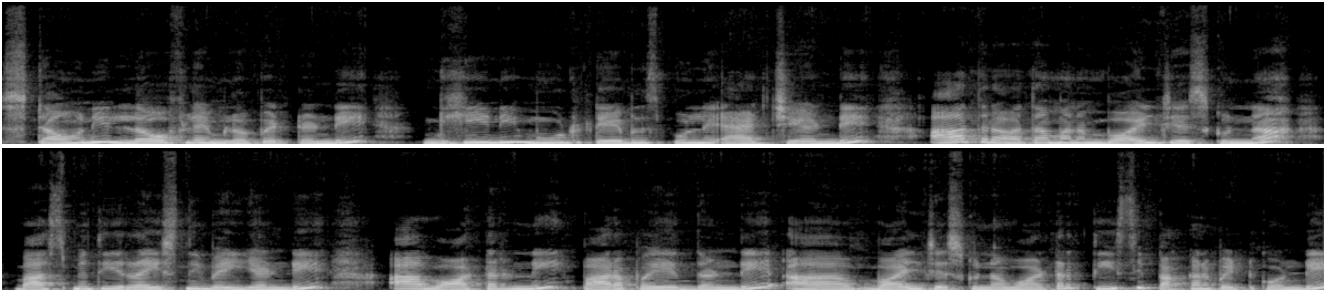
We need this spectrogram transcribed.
స్టవ్ని లో ఫ్లేమ్లో పెట్టండి. ఘీని మూడు టేబుల్ స్పూన్లు యాడ్ చేయండి. ఆ తర్వాత మనం బాయిల్ చేసుకున్న బాస్మతి రైస్ని వేయండి. ఆ వాటర్ని పారపోయేద్దండి. ఆ బాయిల్ చేసుకున్న వాటర్ తీసి పక్కన పెట్టుకోండి.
